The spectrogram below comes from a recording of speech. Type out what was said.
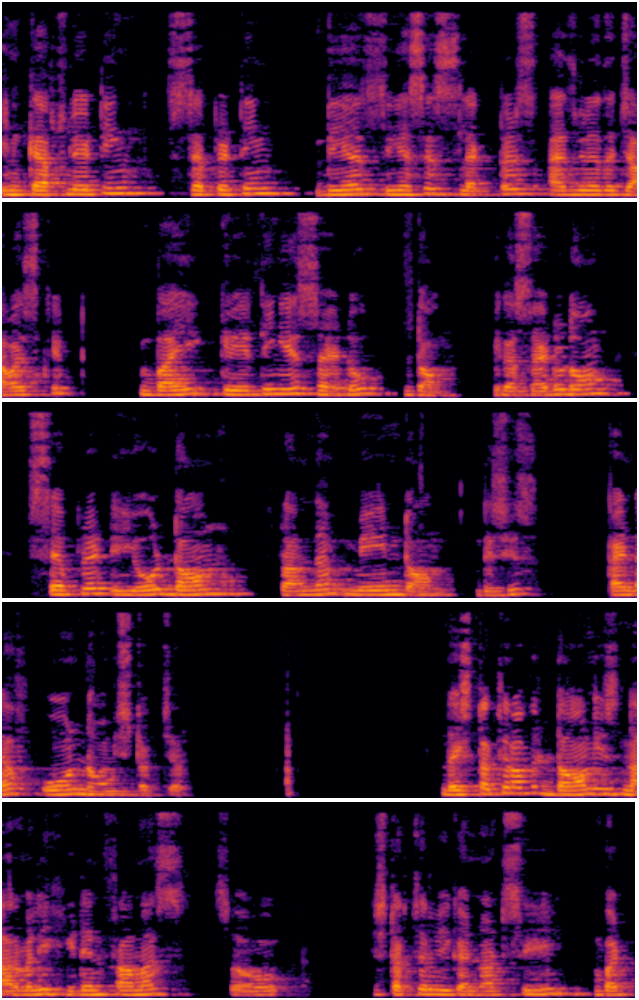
encapsulating, separating their CSS selectors as well as the JavaScript by creating a shadow DOM because shadow DOM separate your DOM from the main DOM. This is kind of own DOM structure. The structure of the DOM is normally hidden from us. So structure we cannot see, but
